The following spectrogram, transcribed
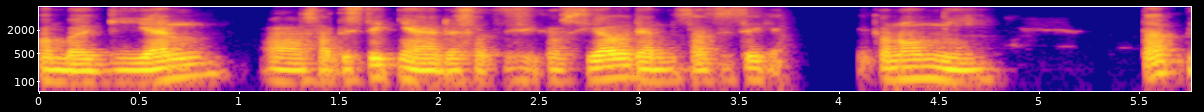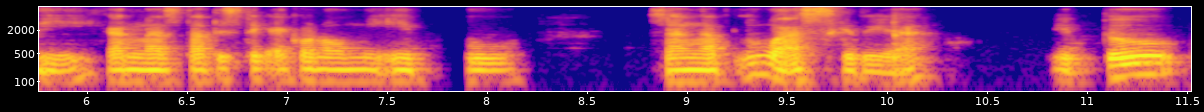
pembagian uh, statistiknya, ada statistik sosial dan statistik ekonomi. Tapi karena statistik ekonomi itu sangat luas gitu ya, itu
